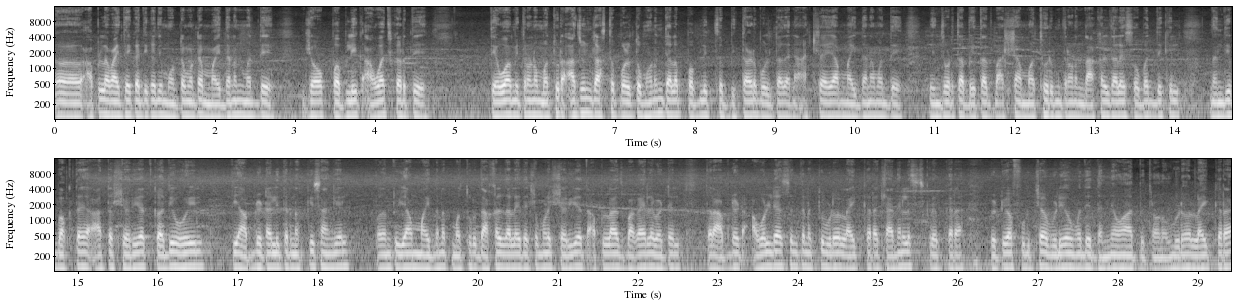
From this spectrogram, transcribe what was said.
आपलं माहिती आहे कधी कधी मोठ्या मोठ्या मैदानांमध्ये जेव्हा पब्लिक आवाज करते तेव्हा मित्रांनो मथुर अजून जास्त पळतो म्हणून त्याला पब्लिकचं भिताड बोलतात आणि आजच्या या मैदानामध्ये विंजोडचा बेतात बादशाह मथुर मित्रांनो दाखल झाले. सोबत देखील नंदी बघताय आता शर्यत कधी होईल ती अपडेट आली तर नक्की सांगेल. परंतु या मैदानात मथुर दाखल झाला आहे त्याच्यामुळे शर्यत आपला आज बघायला भेटेल. तर अपडेट आवडले असेल तर नक्की व्हिडिओ लाईक करा. चॅनलला सबस्क्राईब करा. भेटूया पुढच्या व्हिडिओमध्ये. धन्यवाद मित्रांनो. व्हिडिओ लाईक करा.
